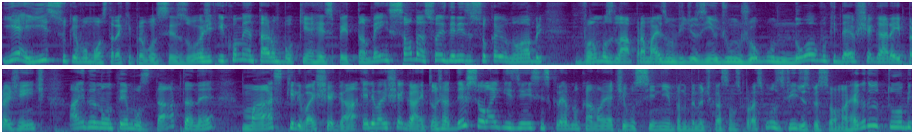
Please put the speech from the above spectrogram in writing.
e é isso que eu vou mostrar aqui pra vocês hoje e comentar um pouquinho a respeito também. Saudações Denise, eu sou Caio Nobre, vamos lá pra mais um videozinho de um jogo novo que deve chegar aí pra gente. Ainda não temos data, né, mas que ele vai chegar, ele vai chegar. Então já deixa seu likezinho se inscreve no canal e ativa o sininho pra não perder notificação dos próximos vídeos, pessoal. Uma regra do YouTube,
